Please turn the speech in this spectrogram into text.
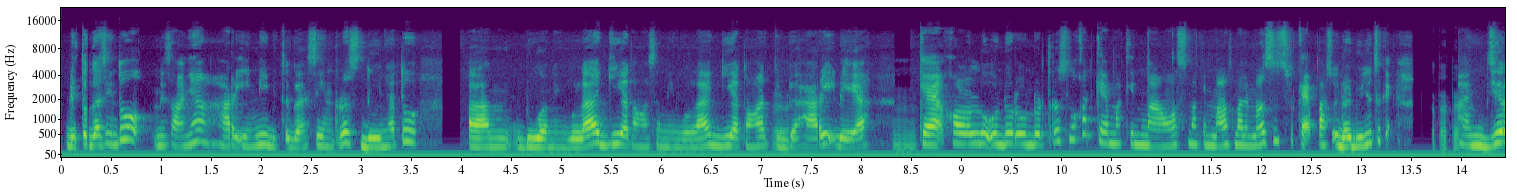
Ditugasin tuh misalnya hari ini ditugasin terus dunya tuh em, dua minggu lagi atau enggak seminggu lagi atau enggak Ya. tiga hari deh ya. Mhm. kayak kalau lu undur-undur terus lu kan kayak makin males makin males makin males terus kayak pas udah dunya tuh kayak anjir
